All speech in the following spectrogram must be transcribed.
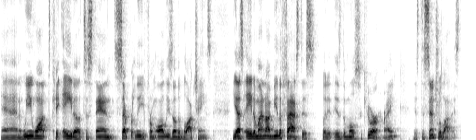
And we want ADA to stand separately from all these other blockchains. Yes, ADA might not be the fastest, but it is the most secure, right? It's decentralized.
